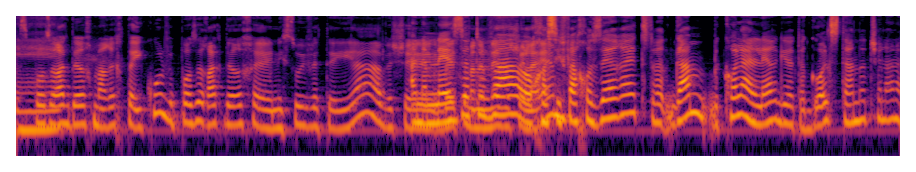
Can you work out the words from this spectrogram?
אז פה זה רק דרך מערכת העיכול, ופה זה רק דרך אה, ניסוי וטעייה, ושבעצם אנמנזה טובה, או חשיפה חוזרת. זאת אומרת, גם בכל האלרגיות, הגולד סטנדרט שלנו,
